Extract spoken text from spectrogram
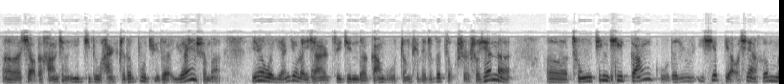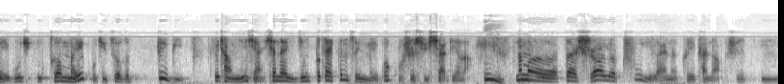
呃小的行情，一季度还是值得布局的。原因什么？因为我研究了一下最近的港股整体的这个走势。首先呢，呃，从近期港股的就是一些表现和美股去和美股去做个对比。非常明显，现在已经不再跟随美国股市去下跌了。嗯，那么在十二月初以来呢，可以看到是嗯，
